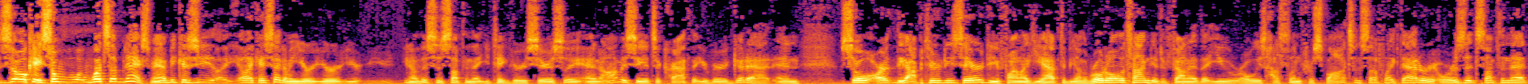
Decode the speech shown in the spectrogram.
so okay, so what's up next, man? Because you, like- like I said, I mean, you're you're you're you know this is something that you take very seriously, and obviously it's a craft that you're very good at. And so, are the opportunities there? Do you find like you have to be on the road all the time? Do you have to find out that you are always hustling for spots and stuff like that, or or is it something that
